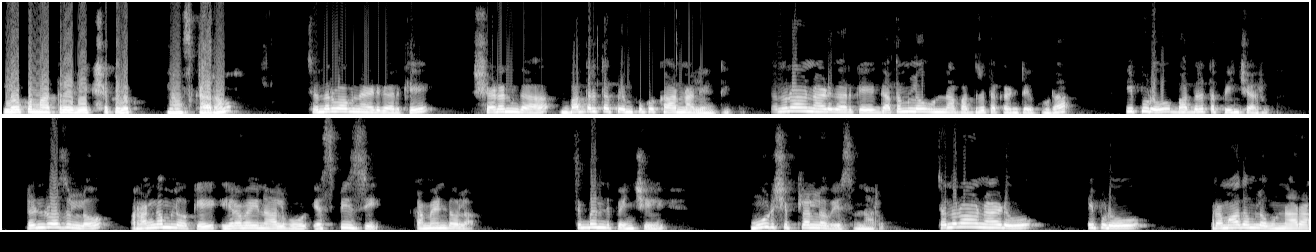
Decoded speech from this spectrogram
లోకమాత్రే వీక్షకులకు నమస్కారం. చంద్రబాబు నాయుడు గారికి సడన్గా భద్రత పెంపుకు కారణాలేంటి? చంద్రబాబు నాయుడు గారికి గతంలో ఉన్న భద్రత కంటే కూడా ఇప్పుడు భద్రత పెంచారు. రెండు రోజుల్లో రంగంలోకి ఇరవై నాలుగు ఎస్పీజీ కమాండోల సిబ్బంది పెంచి మూడు షిఫ్ట్లలో వేస్తున్నారు. చంద్రబాబు నాయుడు ఇప్పుడు ప్రమాదంలో ఉన్నారా?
